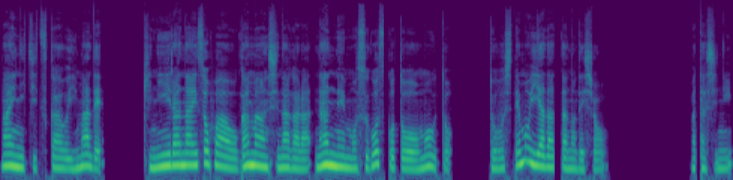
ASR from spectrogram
毎日使う居間で気に入らないソファーを我慢しながら何年も過ごすことを思うとどうしても嫌だったのでしょう。私に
